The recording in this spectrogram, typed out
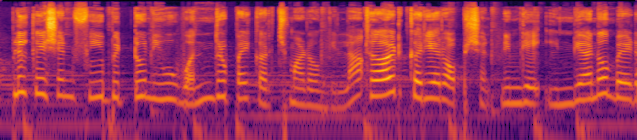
ಅಪ್ಲಿಕೇಶನ್ ಫೀ ಬಿಟ್ಟು ನೀವು ಒಂದ್ ರೂಪಾಯಿ ಖರ್ಚು ಮಾಡೋಂಗಿಲ್ಲ. ಥರ್ಡ್ ಕರಿಯರ್ ಆಪ್ಷನ್ ನಿಮಗೆ ಇಂಡಿಯಾನೂ ಬೇಡ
